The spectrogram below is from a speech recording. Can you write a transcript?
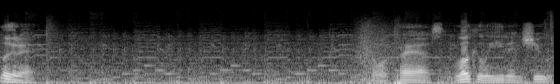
Look at that. No pass. Luckily he didn't shoot.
